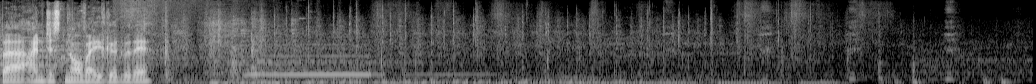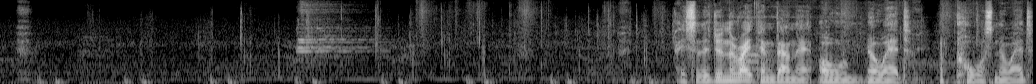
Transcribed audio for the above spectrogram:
but I'm just not very good with it. Okay, so they're doing the right thing down there. Oh, no Ed. Of course, no Ed.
